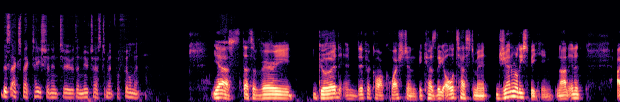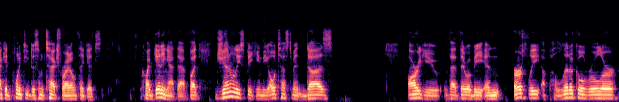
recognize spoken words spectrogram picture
this expectation into the New Testament fulfillment? Yes, that's a very good and difficult question because the Old Testament, generally speaking, not in a I could point you to some text where I don't think it's quite getting at that. But generally speaking, the Old Testament does argue that there will be an earthly, a political ruler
